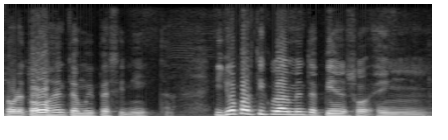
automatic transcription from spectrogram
Sobre todo gente muy pesimista. Y yo particularmente pienso en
